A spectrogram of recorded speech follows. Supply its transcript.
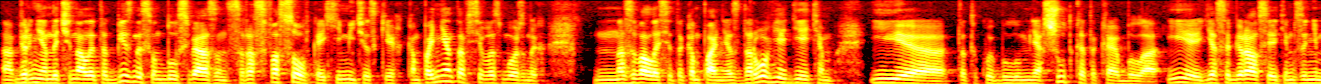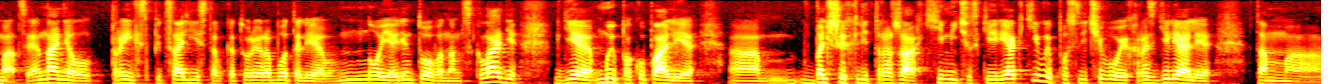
э, вернее, начинал этот бизнес, он был связан с расфасовкой химических компонентов всевозможных, Называлась эта компания «Здоровье детям». И э, это такой был у меня шутка такая была. И я собирался этим заниматься. Я нанял троих специалистов, которые работали в мной ориентованном складе, где мы покупали э, в больших литражах химические реактивы, после чего их разделяли там э,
